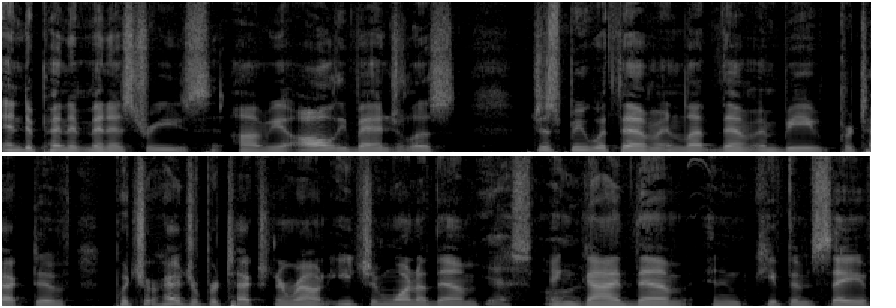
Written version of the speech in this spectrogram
independent ministries, um, yeah, all evangelists. Just be with them and let them and be protective. Put your hedge of protection around each and one of them Yes, Lord. and guide them and keep them safe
